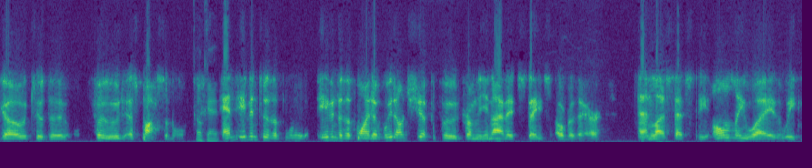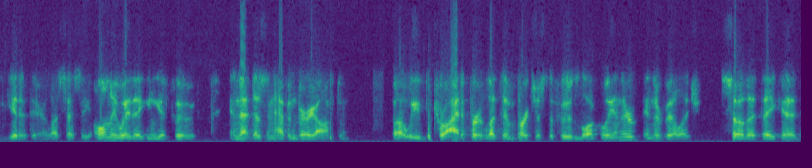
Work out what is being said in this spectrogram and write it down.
go to the food as possible Okay. and even to the point, even to the point of we don't ship food from the United States over there unless that's the only way that we can get it there. Unless that's the only way they can get food, and that doesn't happen very often. But we try to per- let them purchase the food locally in their in their village so that they could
